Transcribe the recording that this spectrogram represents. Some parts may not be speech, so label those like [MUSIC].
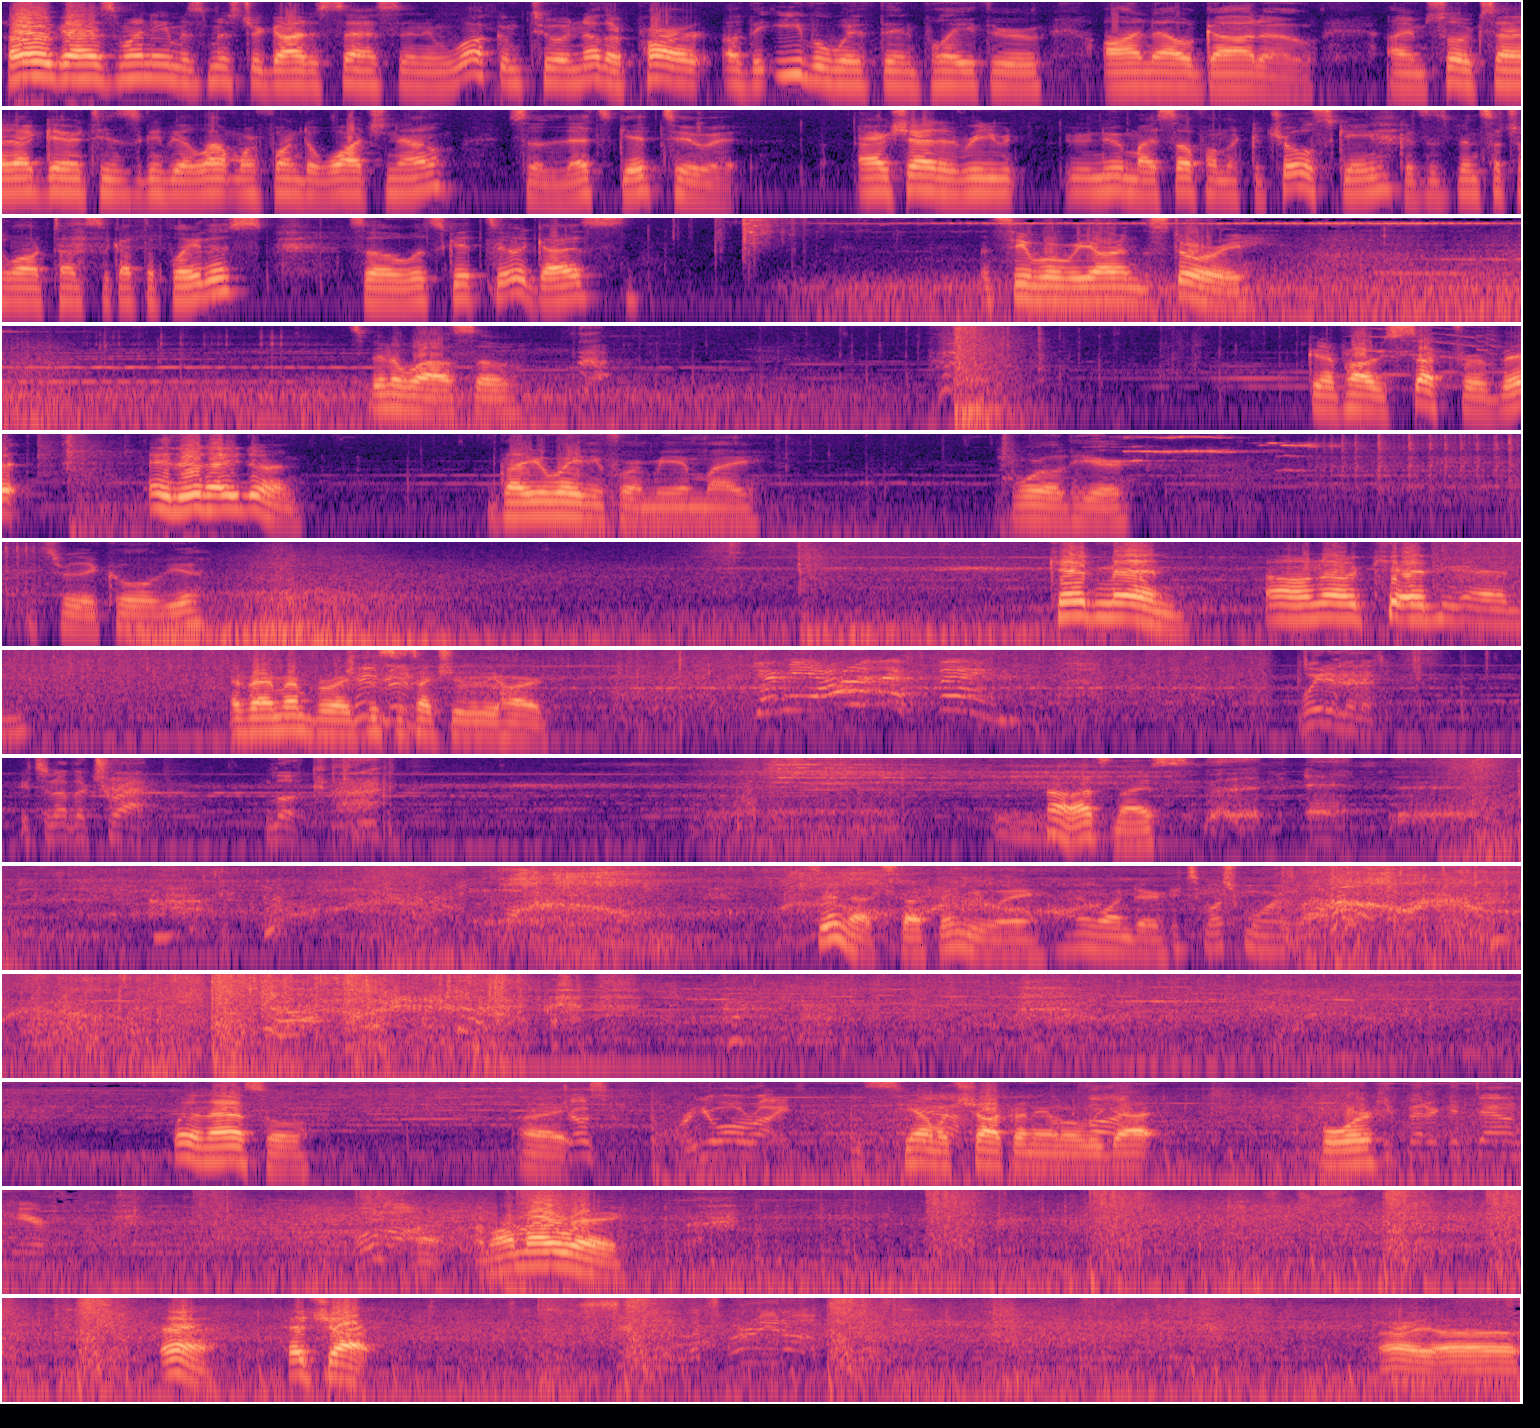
Hello guys, my name is Mr. God Assassin and welcome to another part of the Evil Within playthrough on Elgato. I am so excited, I guarantee this is going to be a lot more fun to watch now, so let's get to it. I actually had to re renew myself on the control scheme because it's been such a long time since I got to play this. So let's get to it guys. Let's see where we are in the story. It's been a while, so Gonna probably suck for a bit. Hey dude, how you doing? I'm glad you're waiting for me in my world here. It's really cool of you. Kidman! Oh no, Kidman! If I remember right, Kidman. this is actually really hard. Get me out of this thing! Wait a minute. It's another trap. Look. Oh, that's nice. What's in that stuff anyway? I wonder. It's much more elaborate. What an asshole. Alright. Joseph, are you alright? Let's see how much shotgun ammo we got. Four. You better get down here. Hold on. Right, I'm on my way. Eh, headshot. Alright, uh.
